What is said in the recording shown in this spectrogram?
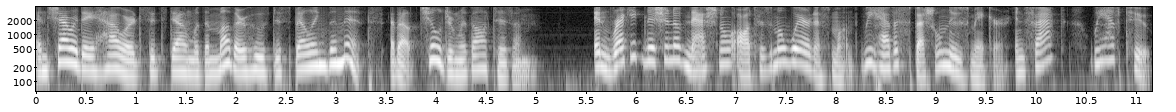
and Shara Dae Howard sits down with a mother who's dispelling the myths about children with autism. In recognition of National Autism Awareness Month, we have a special newsmaker. In fact, we have two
